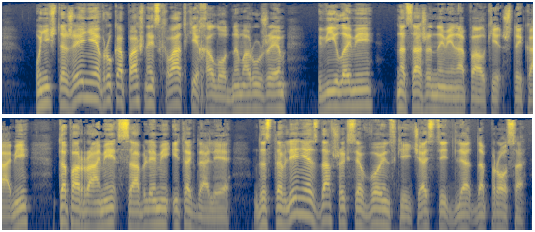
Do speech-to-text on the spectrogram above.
уничтожение в рукопашной схватке холодным оружием, вилами, насаженными на палки штыками, топорами, саблями и так далее, доставление сдавшихся в воинские части для допроса.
